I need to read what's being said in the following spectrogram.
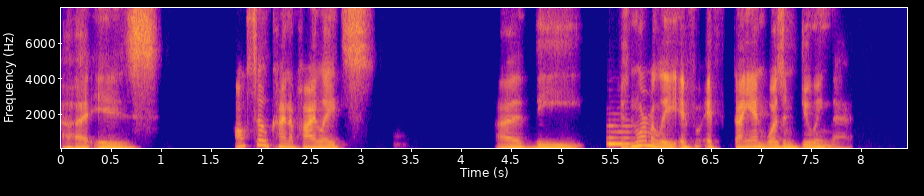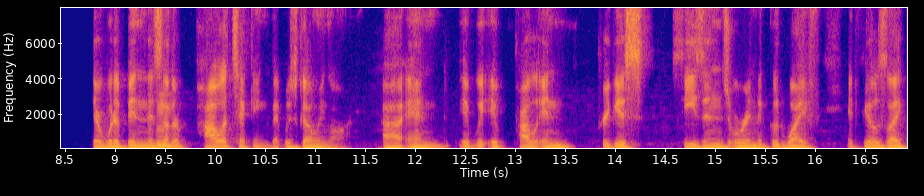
uh, is also kind of highlights uh, the because normally if if Diane wasn't doing that, there would have been this Mhm. other politicking that was going on, uh, and it it probably in previous seasons or in the Good Wife, it feels like,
